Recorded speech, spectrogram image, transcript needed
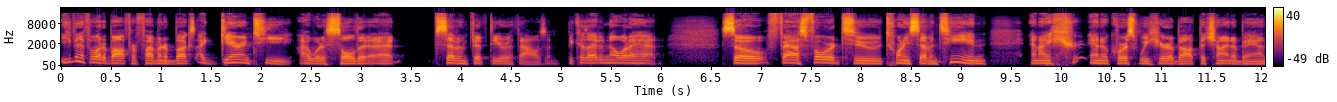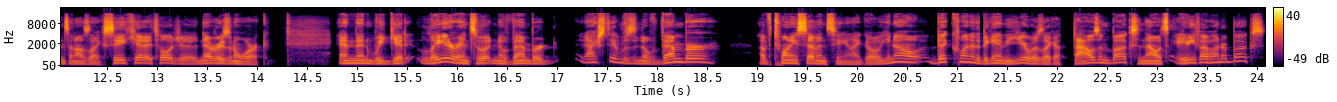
Even if I would have bought for 500 bucks, I guarantee I would have sold it at 750 or 1000 because I didn't know what I had. So fast forward to 2017 and I and of course we hear about the China bans and I was like, "See kid, I told you, it never is going to work." And then we get later into it November, actually it was November of 2017. and I go, "You know, Bitcoin at the beginning of the year was like a 1000 bucks and now it's 8500 bucks."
